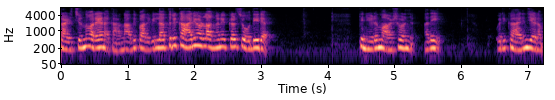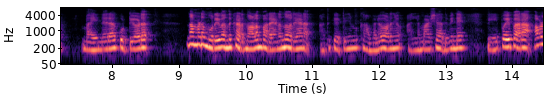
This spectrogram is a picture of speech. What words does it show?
കഴിച്ചു എന്ന് പറയണേ. കാരണം അത് പതിവില്ലാത്തൊരു കാര്യമുള്ള അങ്ങനെയൊക്കെ ചോദ്യം പിന്നീട് മാഷ് പറഞ്ഞു അതെ ഒരു കാര്യം ചെയ്യണം. വൈകുന്നേരം ആ കുട്ടിയോട് നമ്മുടെ മുറി വന്ന് കിടന്നോളം പറയണമെന്ന് പറയാണ്. അത് കേട്ട് ഞാൻ കമല പറഞ്ഞു അല്ല മാഷെ അത് പിന്നെ നീ പോയി പറ. അവൾ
